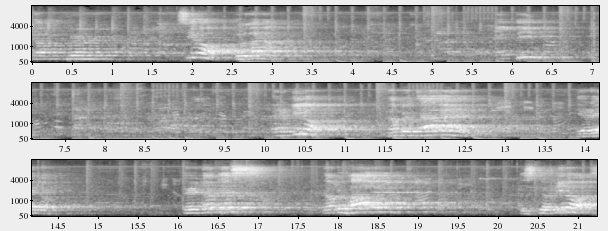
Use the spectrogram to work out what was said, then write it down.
Number zero, Ulana. 19, Hermino. Number 10, Herrero. Hernandez. Number 5, Estorinos.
